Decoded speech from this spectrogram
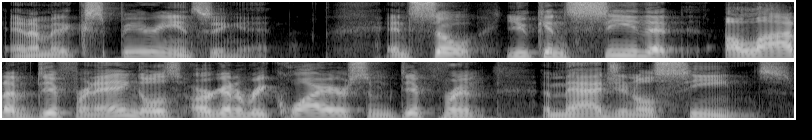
and I'm experiencing it. And so you can see that a lot of different angles are going to require some different imaginal scenes.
